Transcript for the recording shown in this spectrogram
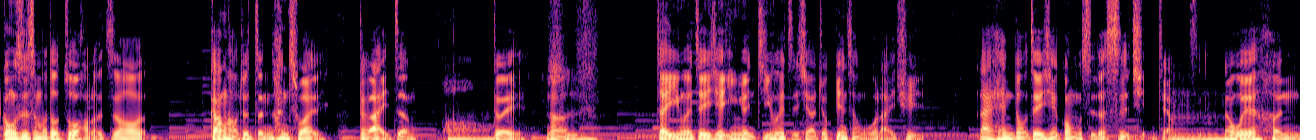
公司什么都做好了之后，刚好就诊断出来得癌症哦，对，那。在因为这一些因缘机会之下，就变成我来去来 handle 这些公司的事情这样子。那我也很，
